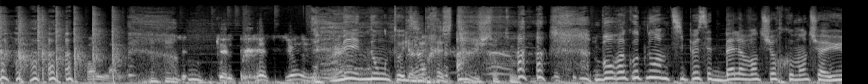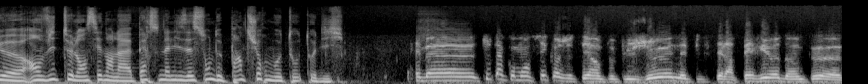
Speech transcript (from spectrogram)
Oh là là. J'ai- Quelle pression Mais non, Toddy. Quel prestige surtout. Bon, raconte-nous un petit peu cette belle aventure. Comment tu as eu euh, envie de te lancer dans la personnalisation de peinture moto, Toddy Eh ben, tout a commencé quand j'étais un peu plus jeune et puis c'était la période un peu euh,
